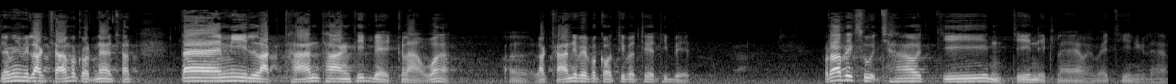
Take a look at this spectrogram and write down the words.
ยังไม่มีหลักฐานปรากฏแน่ชัด แต่มีหลักฐานทางทิเบตกล่าวว่า เออหลักฐานที่ไปปรากฏที่ประเทศทิเบต พระภิกษุชาวจีน จีนอีกแล้วเห็นไหมจีนอีกแล้ว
